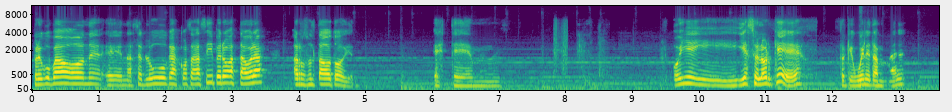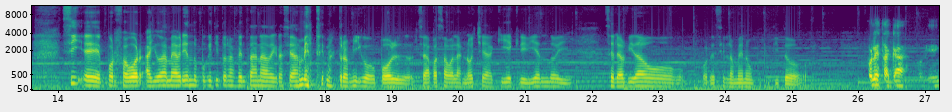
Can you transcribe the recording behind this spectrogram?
preocupado en, hacer lucas, cosas así, pero hasta ahora ha resultado todo bien. Este... mm, Oye, ¿y, y ese olor qué es? Esto que huele tan mal. Sí, eh, por favor, ayúdame abriendo un poquitito las ventanas. Desgraciadamente, nuestro amigo Paul se ha pasado las noches aquí escribiendo y se le ha olvidado, por decirlo menos, un poquitito Paul está acá, ok.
